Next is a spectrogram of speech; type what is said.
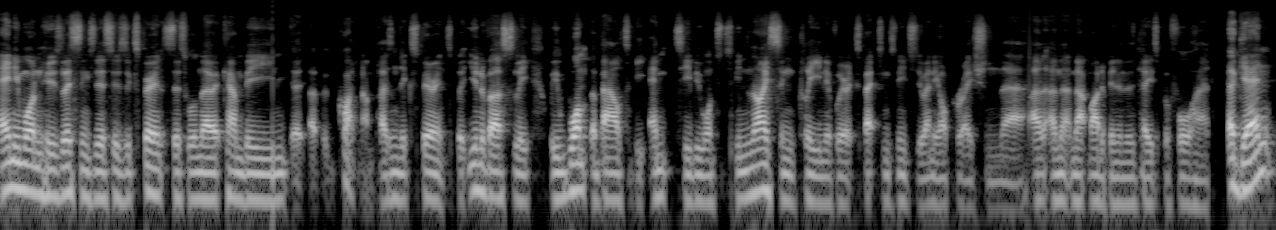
anyone who's listening to this who's experienced this will know it can be uh, uh, quite an unpleasant experience. But universally, we want the bowel to be empty. We want it to be nice and clean if we're expecting to need to do any operation there. And, and that might have been in the days beforehand. Again,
